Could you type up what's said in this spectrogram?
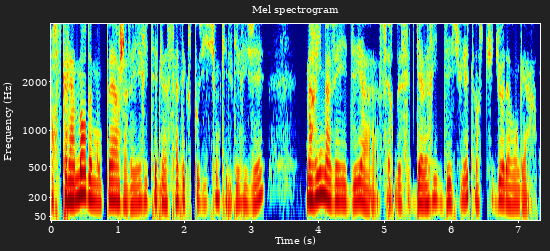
Lorsqu'à la mort de mon père, j'avais hérité de la salle d'exposition qu'il dirigeait, Marie m'avait aidé à faire de cette galerie désuète un studio d'avant-garde.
